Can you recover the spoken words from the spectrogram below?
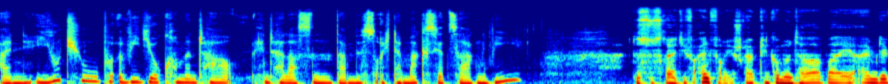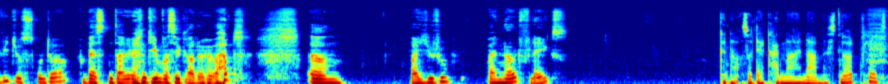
einen YouTube-Videokommentar hinterlassen. Da müsste euch der Max jetzt sagen, wie. Das ist relativ einfach. Ihr schreibt den Kommentar bei einem der Videos drunter. Am besten da in dem, was ihr gerade hört. Ähm, bei YouTube, bei Nerdflakes. Genau, also der Kanalname ist Nerdflex.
